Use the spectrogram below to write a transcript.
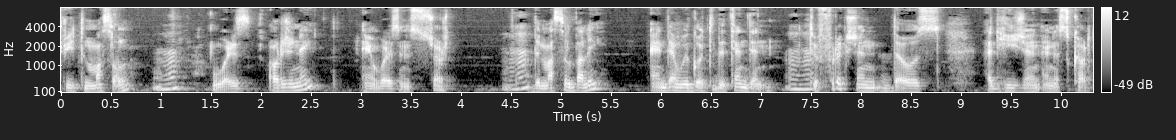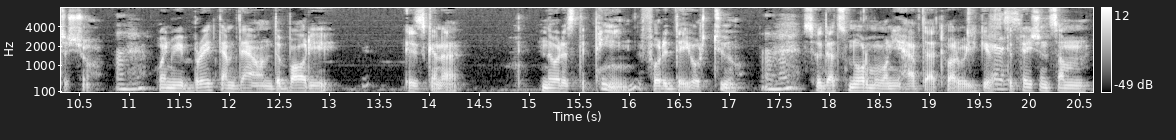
treat the muscle mm-hmm. where it's originate and where it's insert mm-hmm. the muscle belly and then we go to the tendon to mm-hmm. friction those adhesion and scar tissue when we break them down the body is gonna notice the pain for a day or 2 So that's normal when you have that. Where we give Yes. the patient some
